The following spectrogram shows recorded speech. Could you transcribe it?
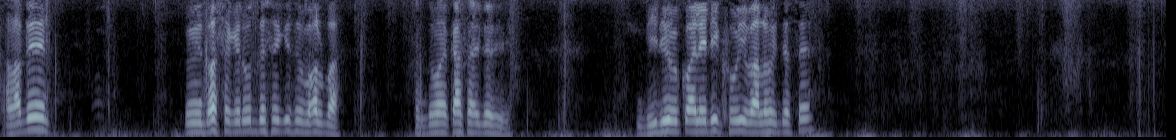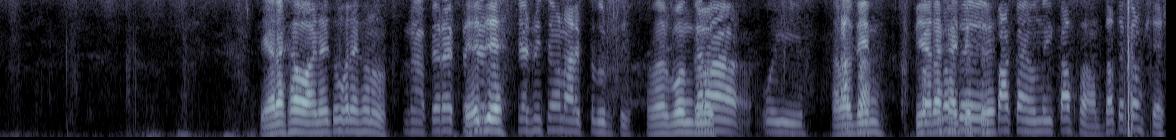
আলাদিন, তুমি দর্শকের উদ্দেশ্যে কিছু বলবা? তোমার কাছে আইতেছি। ভিডিও কোয়ালিটি খুবই ভালো হইতেছে। পেয়ারা খাওয়া হয় নাই তোমার এখনও? না পেয়ারা একটা এই যে। শেষ হয়েছে এখন আরেকটা ধরছে। আমার বন্ধু ওই আলাদিন পেয়ারা খাইতেছে। পাকা এখন দেখি কাঁচা দাঁতের কাম শেষ।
